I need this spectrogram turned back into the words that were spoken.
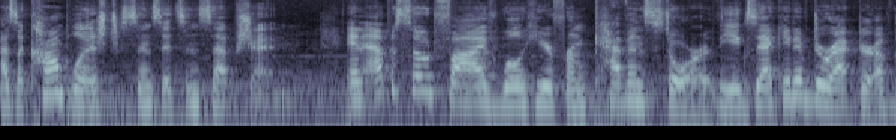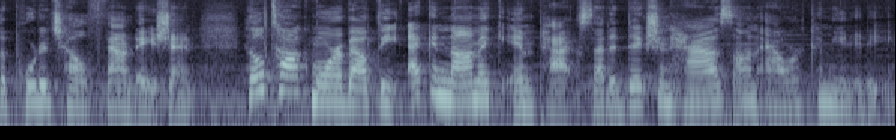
has accomplished since its inception. In episode 5, we'll hear from Kevin Storr, the executive director of the Portage Health Foundation. He'll talk more about the economic impacts that addiction has on our community.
